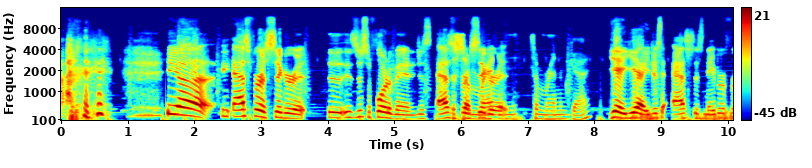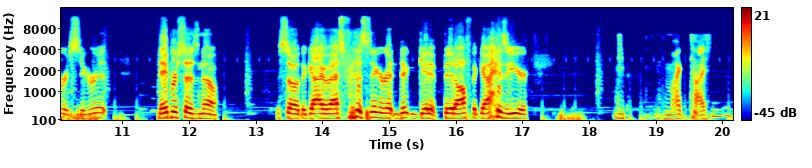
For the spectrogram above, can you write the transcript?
he uh he asked for a cigarette. It- It's just a Florida man. He just asked Just for a cigarette. random, some random guy. Yeah, yeah. He just asked his neighbor for a cigarette. Neighbor says no. So the guy who asked for the cigarette and didn't get it bit off the guy's ear. Mike Tyson.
